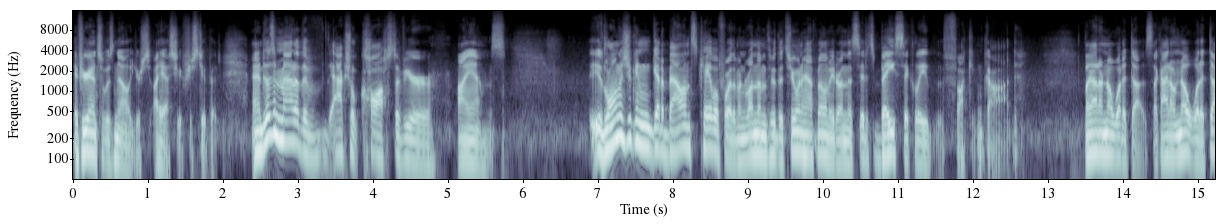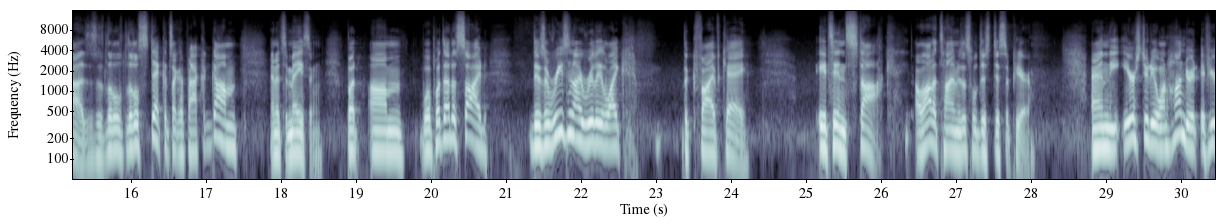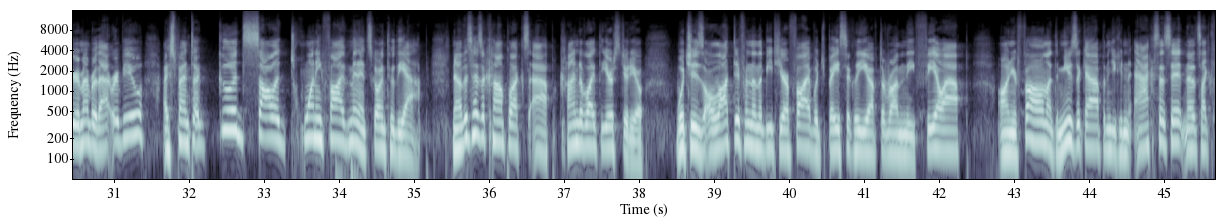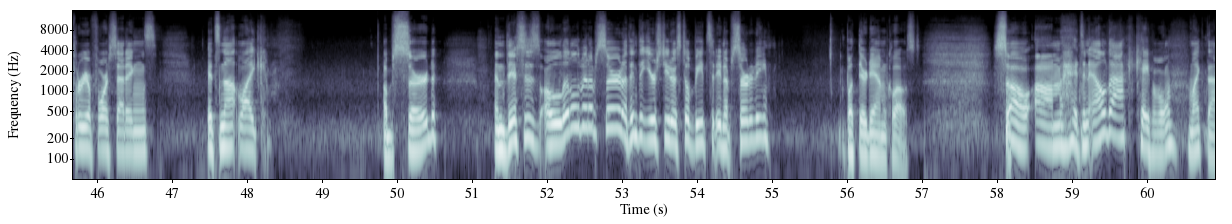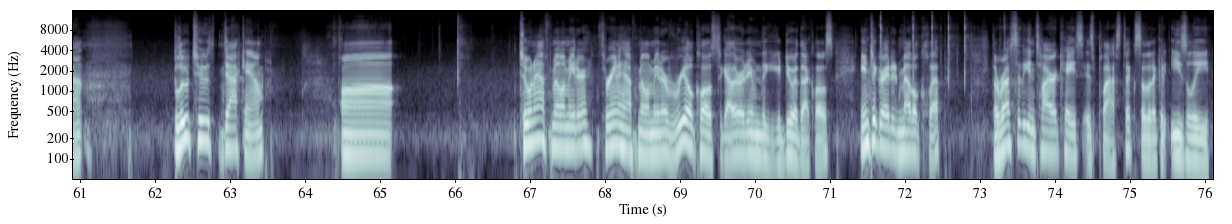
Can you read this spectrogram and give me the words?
If your answer was no, you're I asked you if you're stupid. And it doesn't matter the, the actual cost of your IEMs. As long as you can get a balanced cable for them and run them through the two and a half millimeter on this, it's basically fucking god. Like I don't know what it does. Like I don't know what it does. It's a little little stick. It's like a pack of gum, and it's amazing. But um, we'll put that aside. There's a reason I really like the 5K. It's in stock. A lot of times this will just disappear. And the Ear Studio 100, if you remember that review, I spent a good solid 25 minutes going through the app. Now, this has a complex app, kind of like the Ear Studio, which is a lot different than the BTR5, which basically you have to run the FiiO app on your phone, like the music app, and you can access it, and it's like three or four settings. It's not like absurd. And this is a little bit absurd. I think that Ear Studio still beats it in absurdity, but they're damn close. So, um, it's an LDAC capable, like that. Bluetooth DAC amp. Uh, two and a half millimeter, three and a half millimeter, real close together. I didn't even think you could do it that close. Integrated metal clip. The rest of the entire case is plastic so that I could easily.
